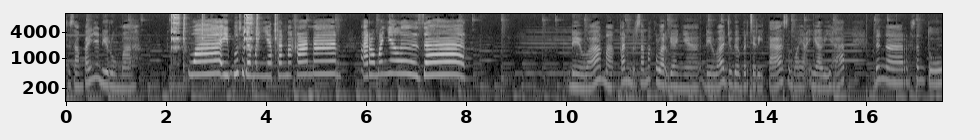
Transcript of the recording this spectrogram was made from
Sesampainya di rumah, wah, ibu sudah menyiapkan makanan. Aromanya lezat. Dewa makan bersama keluarganya. Dewa juga bercerita semua yang ia lihat, dengar, sentuh,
